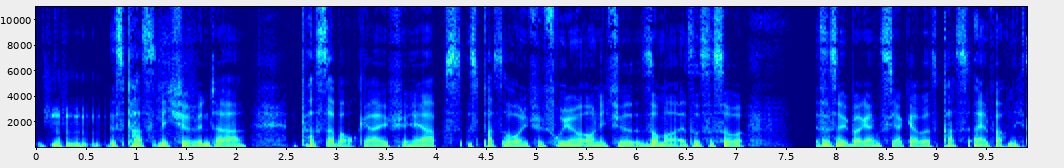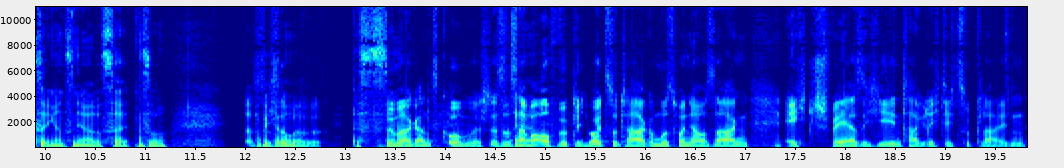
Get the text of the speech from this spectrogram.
es passt nicht für Winter, passt aber auch gar nicht für Herbst, es passt aber auch nicht für Frühjahr, auch nicht für Sommer. Also es ist so, es ist eine Übergangsjacke, aber es passt einfach nicht zu den ganzen Jahreszeiten. So. Das habe ich auch. Immer, das ist immer ganz komisch. Es ist ja. aber auch wirklich heutzutage, muss man ja auch sagen, echt schwer, sich jeden Tag richtig zu kleiden.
